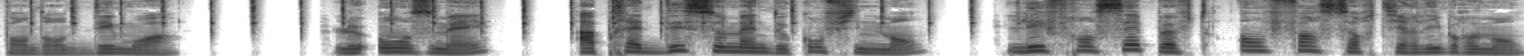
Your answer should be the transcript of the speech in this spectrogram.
pendant des mois. Le 11 mai, après des semaines de confinement, les Français peuvent enfin sortir librement.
